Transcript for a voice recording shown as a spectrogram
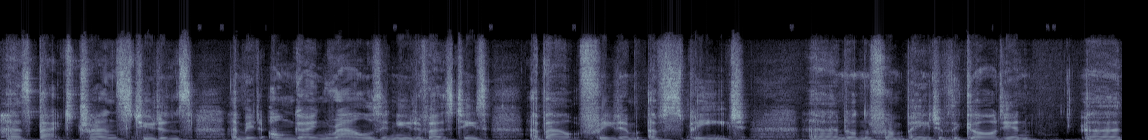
has backed trans students amid ongoing rows in universities about freedom of speech. And on the front page of The Guardian, uh,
